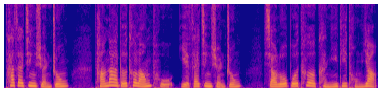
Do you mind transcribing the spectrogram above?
他在竞选中，唐纳德·特朗普也在竞选中，小罗伯特·肯尼迪同样。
